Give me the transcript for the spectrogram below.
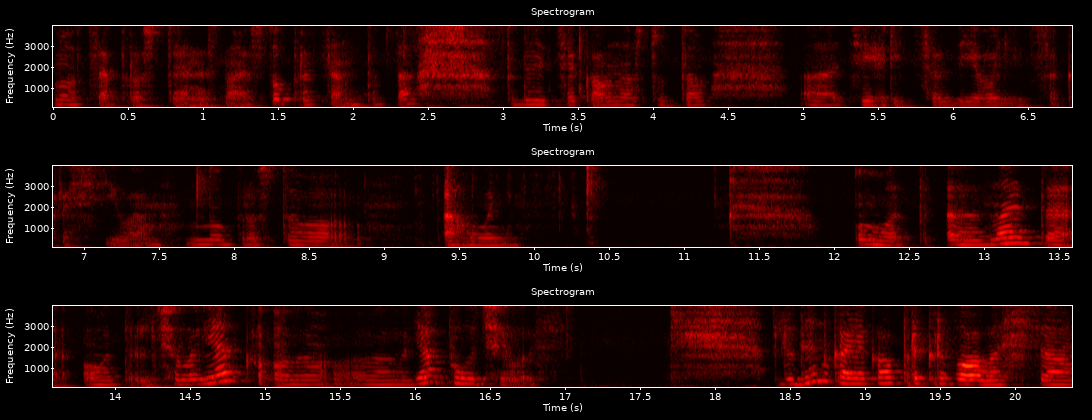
ну, це просто, я не знаю, 100%. Да? Подивіться, яка у нас тут е, тігриця, дьяволіця красива. Ну, просто огонь. От, е, знаєте, от чоловік, е, як вийшло? Людинка, яка прикривалася,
